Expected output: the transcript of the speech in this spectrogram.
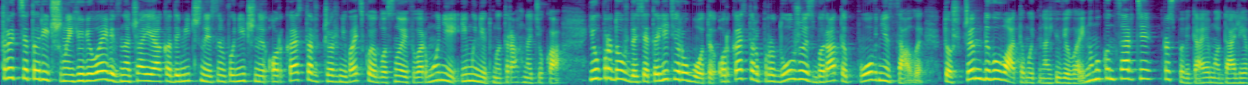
30-річний ювілей відзначає академічний симфонічний оркестр Чернівецької обласної філармонії імені Дмитра Гнатюка. І упродовж десятилітті роботи оркестр продовжує збирати повні зали. Тож чим дивуватимуть на ювілейному концерті, розповідаємо далі.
